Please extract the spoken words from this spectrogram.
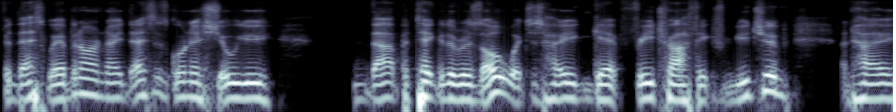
for this webinar. Now, this is going to show you that particular result, which is how you can get free traffic from YouTube and how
